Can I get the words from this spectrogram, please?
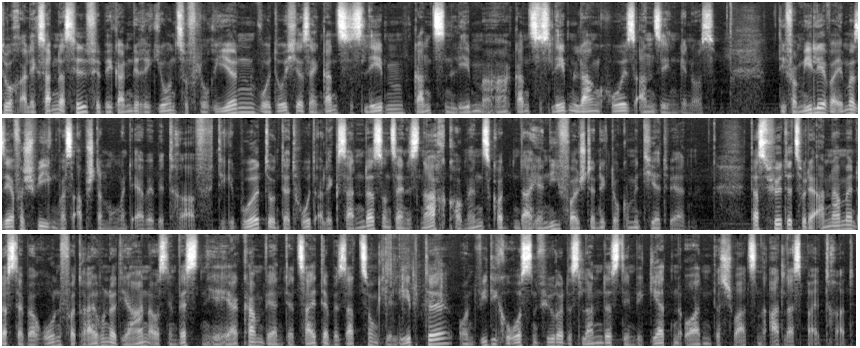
Durch Alexanders Hilfe begann die Region zu florieren, wodurch er sein ganzes Leben, ganzen Leben, aha, ganzes Leben lang hohes Ansehen genoss. Die Familie war immer sehr verschwiegen, was Abstammung und Erbe betraf. Die Geburt und der Tod Alexanders und seines Nachkommens konnten daher nie vollständig dokumentiert werden. Das führte zu der Annahme, dass der Baron vor 300 Jahren aus dem Westen hierher kam, während der Zeit der Besatzung hier lebte und wie die großen Führer des Landes dem begehrten Orden des Schwarzen Adlers beitrat.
